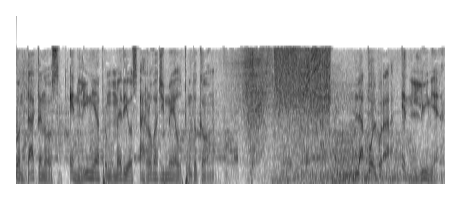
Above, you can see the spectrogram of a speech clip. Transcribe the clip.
Contáctanos en línea promomedios.com. La pólvora en línea.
